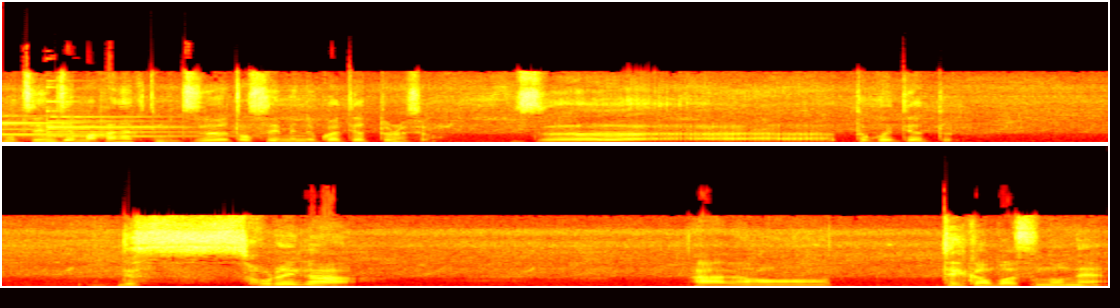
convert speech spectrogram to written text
もう全然巻かなくてもずっと水面でこうやってやってるんですよ。ずっとこうやってやってる。でそれがあの、デカバスのね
